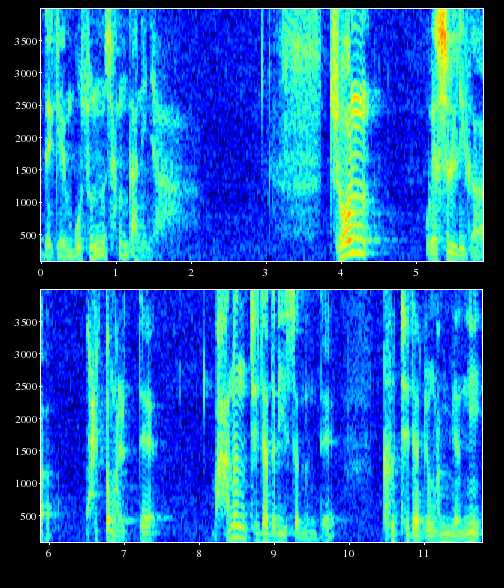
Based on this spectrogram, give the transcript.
내게 무슨 상관이냐 존 웨슬리가 활동할 때 많은 제자들이 있었는데 그 제자 중 한 명이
